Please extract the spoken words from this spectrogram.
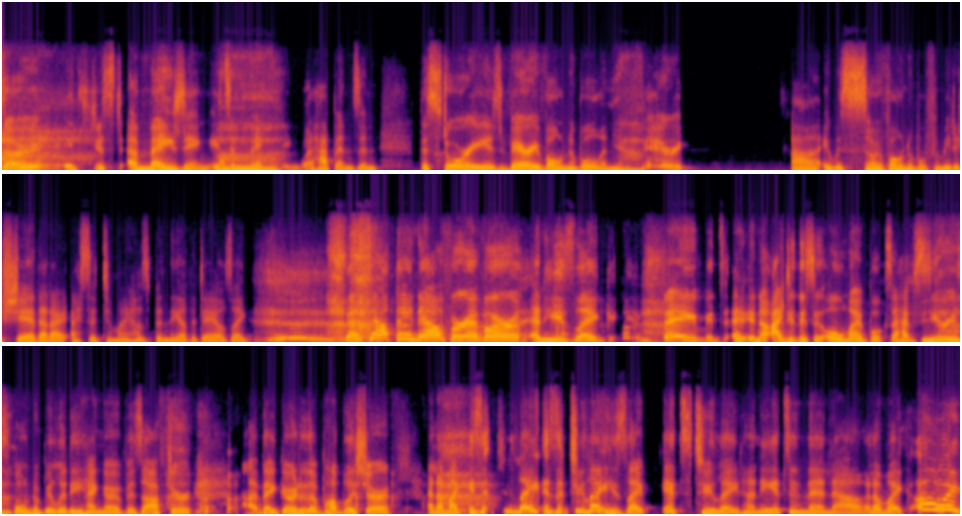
So it's just amazing. It's amazing what happens. And the story is very vulnerable and yeah. very uh, it was so vulnerable for me to share that. I, I said to my husband the other day, I was like, that's out there now forever. And he's like, babe, it's, uh, you know, I did this with all my books. I have serious yeah. vulnerability hangovers after uh, they go to the publisher. And I'm like, is it too late? Is it too late? He's like, it's too late, honey. It's in there now. And I'm like, oh my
